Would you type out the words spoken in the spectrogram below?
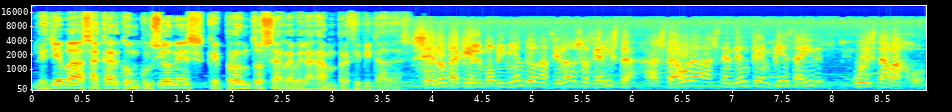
le lleva a sacar conclusiones que pronto se revelarán precipitadas. Se nota que el movimiento nacional socialista, hasta ahora ascendente, empieza a ir cuesta abajo.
